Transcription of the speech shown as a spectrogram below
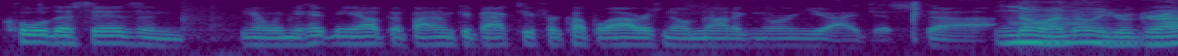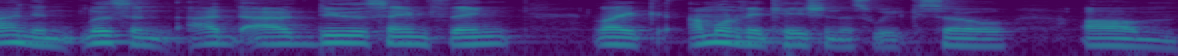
cool this is, and you know, when you hit me up, if I don't get back to you for a couple hours, no, I'm not ignoring you. I just uh, no, I know you're grinding. Listen, I I do the same thing. Like I'm on vacation this week, so um,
